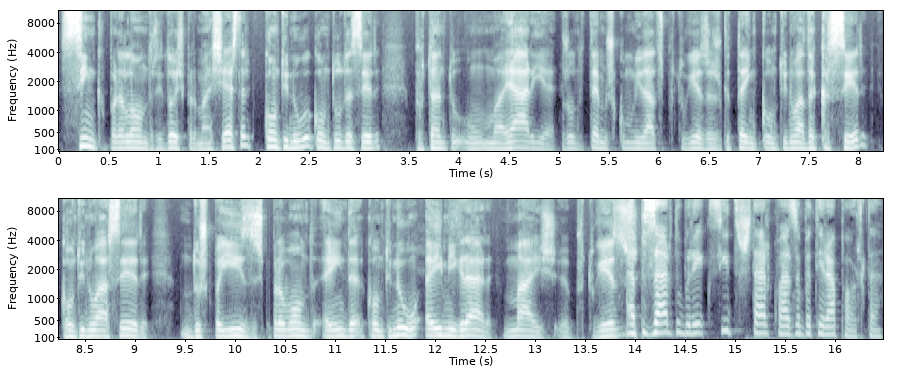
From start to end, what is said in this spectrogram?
cinco para Londres e dois para Manchester. Continua, contudo, a ser, portanto, um uma área onde temos comunidades portuguesas que têm continuado a crescer, continua a ser dos países para onde ainda continuam a emigrar mais eh, portugueses. Apesar do Brexit estar quase a bater à porta.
